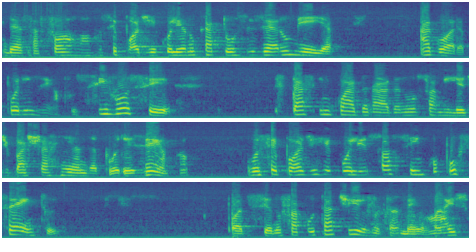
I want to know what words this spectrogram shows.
dessa forma, você pode recolher no 1406. Agora, por exemplo, se você está enquadrada numa família de baixa renda, por exemplo, você pode recolher só 5%. Pode ser no facultativo também, mas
